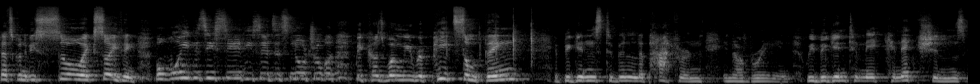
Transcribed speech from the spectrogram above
That's going to be so exciting. But why does he say it? He says it's no trouble because when we repeat something, it begins to build a pattern in our brain. We begin to make connections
